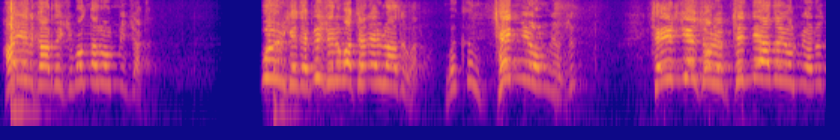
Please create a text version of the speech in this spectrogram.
Hayır kardeşim onlar olmayacak. Bu ülkede bir sürü vatan evladı var. Bakalım. Sen niye olmuyorsun? Seyirciye soruyorum. Siz niye aday olmuyorsunuz?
